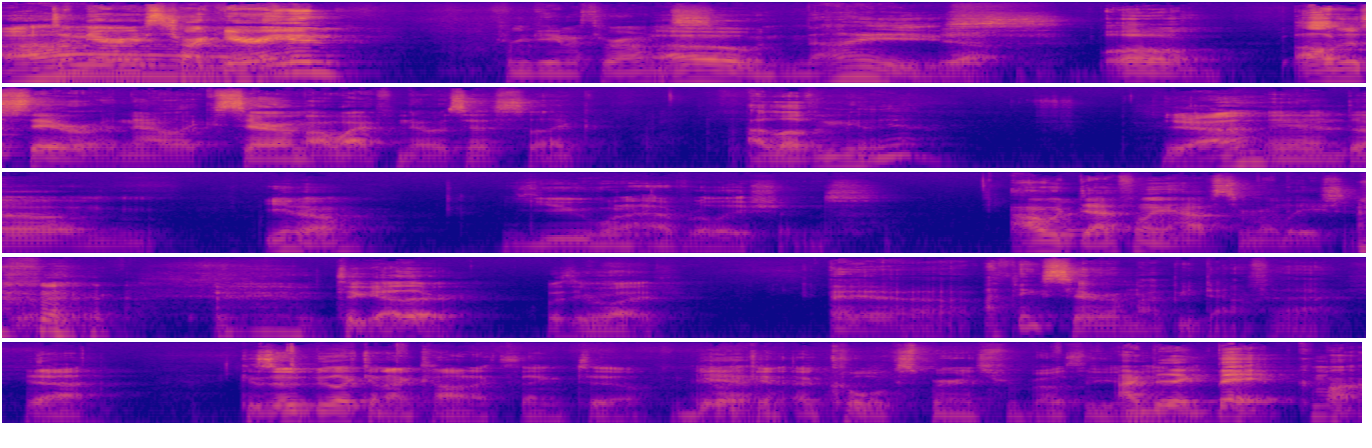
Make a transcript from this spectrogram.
Daenerys Targaryen from Game of Thrones. Oh, nice. Yeah. Oh, I'll just say it right now. Like Sarah, my wife, knows this. Like, I love Amelia, Yeah. and um, you know, You want to have relations I would definitely have some relations with her. together with your wife. uh, I think Sarah might be down for that. Yeah. Because it would be like an iconic thing too. It'd be Yeah. like an, a cool experience for both of you. I'd be like, babe, come on.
